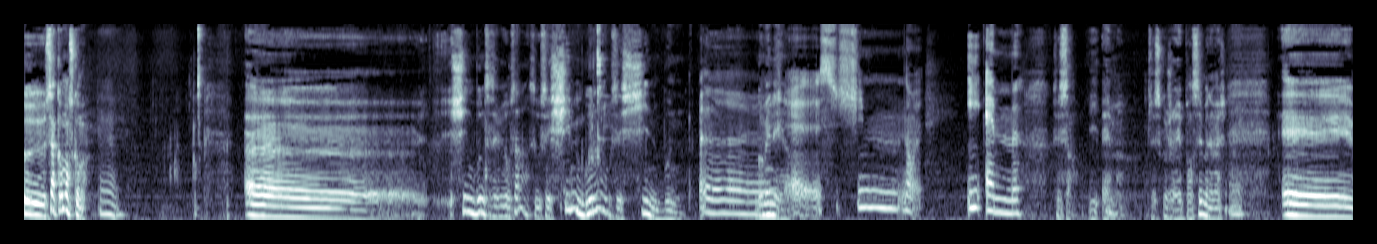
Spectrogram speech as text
euh, ça commence comment うん、Euh... Shinbun, ça s'écrit comme ça C'est- Shinbun ou c'est Shinbun えー Gomenez. えー IM. C'est ça, IM. C'est ce que j'avais pensé, mais la Et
